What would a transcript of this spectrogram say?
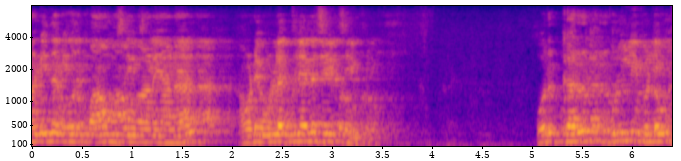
மனிதன் ஒரு பாவம் செய்வானே ஆனால் அவனுடைய உள்ளத்தில் என்ன செய்யப்படும்? ஒரு கரு புள்ளி விடும்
